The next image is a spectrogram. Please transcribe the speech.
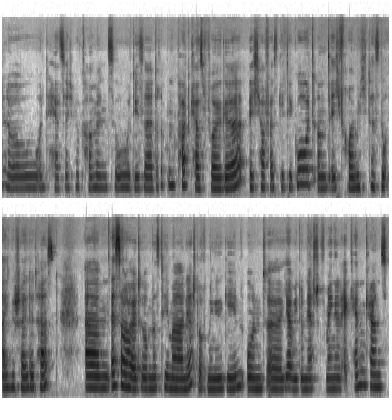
Hallo und herzlich willkommen zu dieser dritten Podcast-Folge. Ich hoffe, es geht dir gut und ich freue mich, dass du eingeschaltet hast. Ähm, es soll heute um das Thema Nährstoffmängel gehen und äh, ja, wie du Nährstoffmängel erkennen kannst,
